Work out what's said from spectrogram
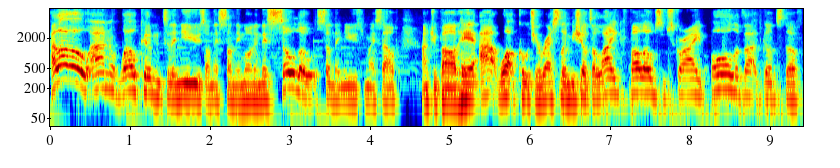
Hello and welcome to the news on this Sunday morning. This solo Sunday news for myself, Andrew Pollard here at What Culture Wrestling. Be sure to like, follow, subscribe, all of that good stuff.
